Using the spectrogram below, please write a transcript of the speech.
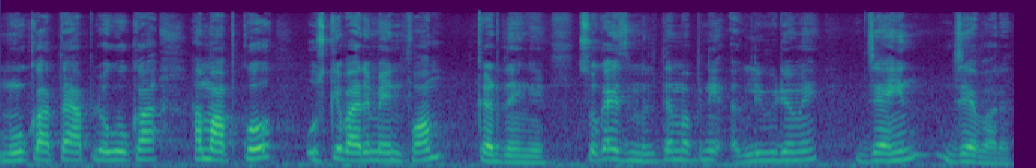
मूक आता है आप लोगों का, हम आपको उसके बारे में इन्फॉर्म कर देंगे। सो so गाइज़ मिलते हैं हम अपनी अगली वीडियो में। जय हिंद, जय भारत।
